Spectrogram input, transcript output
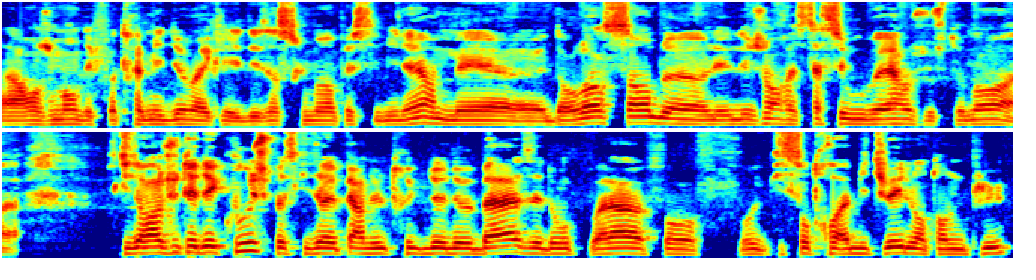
arrangement des fois très médium avec les, des instruments un peu similaires, mais euh, dans l'ensemble, euh, les, les, gens restent assez ouverts justement. Euh, parce qu'ils ont rajouté des couches parce qu'ils avaient perdu le truc de, de base et donc voilà, faut, faut ils sont trop habitués, ils l'entendent plus.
